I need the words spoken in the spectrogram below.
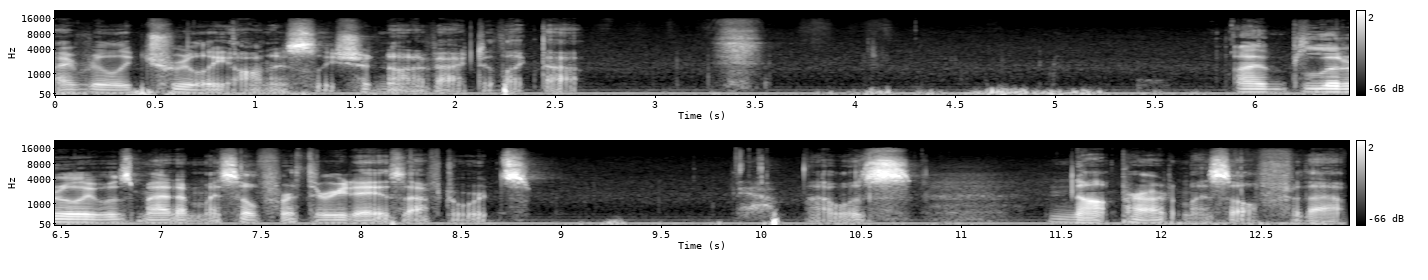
I really, truly, honestly should not have acted like that. I literally was mad at myself for three days afterwards. Yeah, I was not proud of myself for that.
